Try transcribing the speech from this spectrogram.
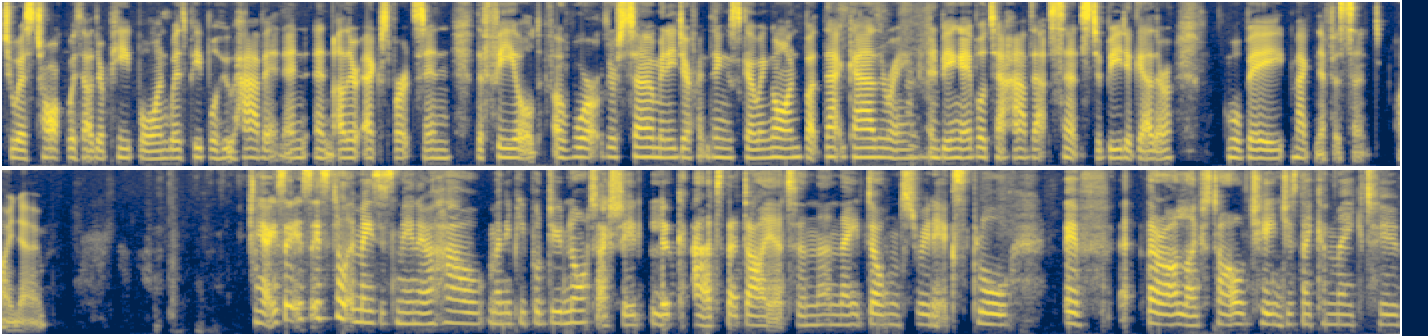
to us talk with other people and with people who have it and and other experts in the field of work there's so many different things going on but that gathering mm-hmm. and being able to have that sense to be together will be magnificent i know yeah, so it's, it still amazes me, you know, how many people do not actually look at their diet and then they don't really explore if there are lifestyle changes they can make to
